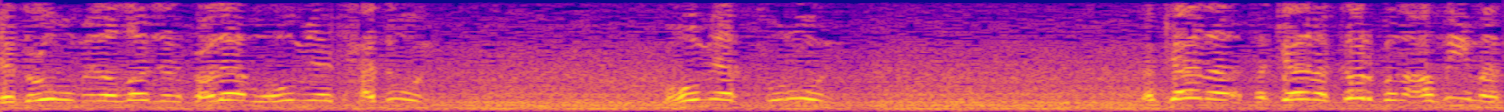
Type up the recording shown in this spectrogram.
يدعوهم إلى الله جل وعلا وهم يجحدون وهم يكفرون. فكان, فكان كربا عظيما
